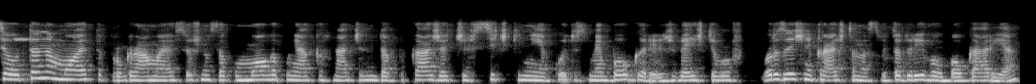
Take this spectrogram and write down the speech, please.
целта на моята програма е всъщност, ако мога по някакъв начин да покажа, че всички ние, които сме българи, живеещи в различни краища на света, дори в България,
